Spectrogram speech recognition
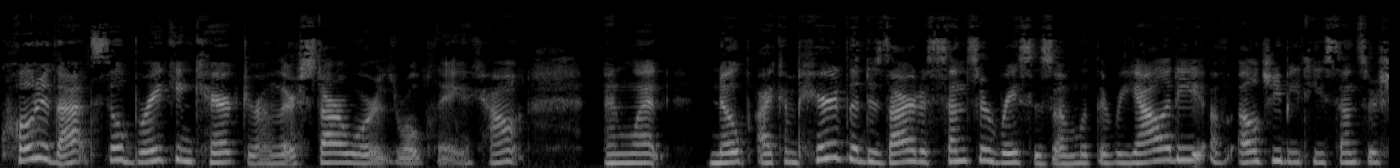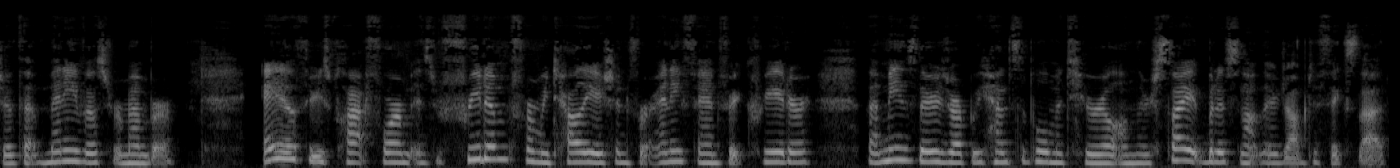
Quoted that, still breaking character on their Star Wars role-playing account and went, Nope, I compared the desire to censor racism with the reality of LGBT censorship that many of us remember. AO3's platform is freedom from retaliation for any fanfic creator. That means there is reprehensible material on their site, but it's not their job to fix that.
